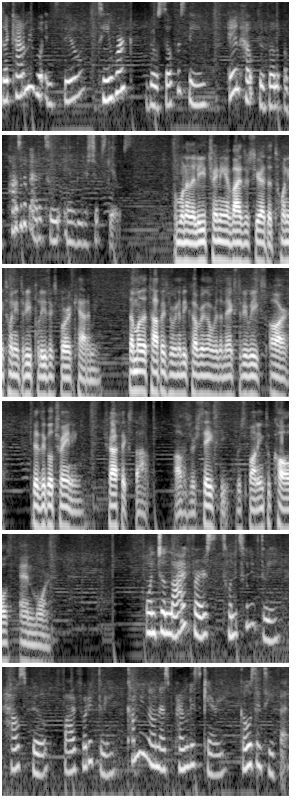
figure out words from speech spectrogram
The Academy will instill teamwork, build self esteem, and help develop a positive attitude and leadership skills. I'm one of the lead training advisors here at the 2023 Police Explorer Academy. Some of the topics we're going to be covering over the next three weeks are physical training, traffic stop, officer safety, responding to calls, and more. On July 1st, 2023, House Bill 543, commonly known as permitless carry, goes into effect.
